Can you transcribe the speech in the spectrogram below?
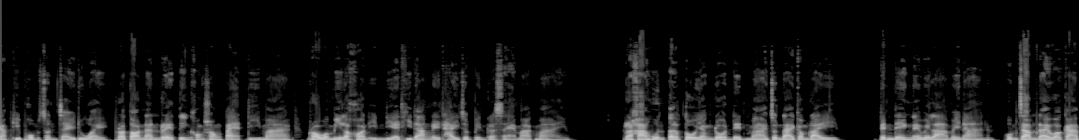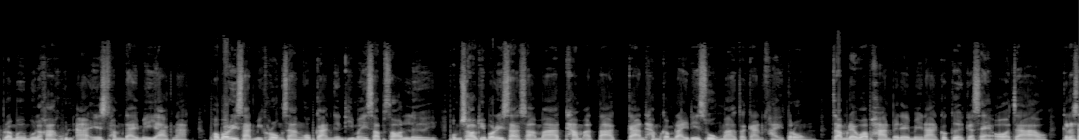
กับที่ผมสนใจด้วย เพราะตอนนั้นเรตติ้งของช่อง 8 ดีมาก เพราะว่ามีละครอินเดียที่ดังในไทยจนเป็นกระแสมากมาย ราคาหุ้นเติบโตอย่างโดดเด่นมากจนได้กำไร เป็นเด้งในเวลาไม่นาน ผมจำได้ว่าการประเมินมูลค่าหุ้น RS ทำได้ไม่ยากนัก เพราะบริษัทมีโครงสร้างงบการเงินที่ไม่ซับซ้อนเลย ผมชอบที่บริษัทสามารถทำอัตราการทำกำไรได้สูงมากจากการขายตรง จำได้ว่าผ่านไปได้ไม่นานก็เกิดกระแสออเจ้า กระแส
